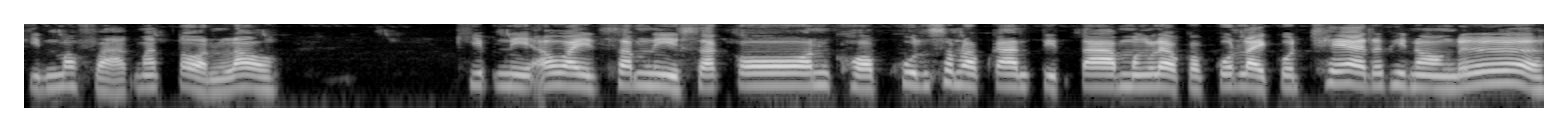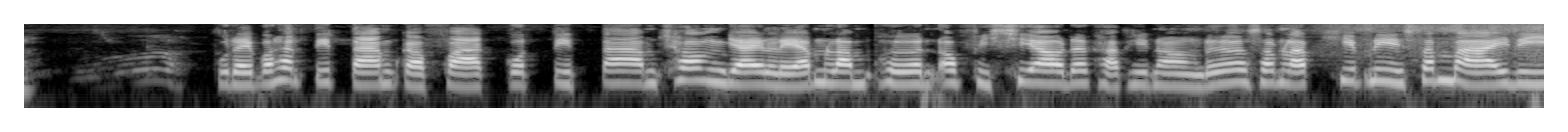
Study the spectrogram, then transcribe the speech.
กินมาฝากมาตอนเล่า คลิปนี้เอาไว้ซ้ำนี่สะกอนขอบคุณสำหรับการติดตามเมืองแล้วก็กดไลค์กดแชร์เด้อพี่น้องเด้อผู้ใดบ่ทันติดตามกับฝากกดติดตามช่องยายแหลมลำเพลินออฟฟิเชียลเด้อค่ะพี่น้องเด้อสำหรับคลิปนี้สำบายดี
